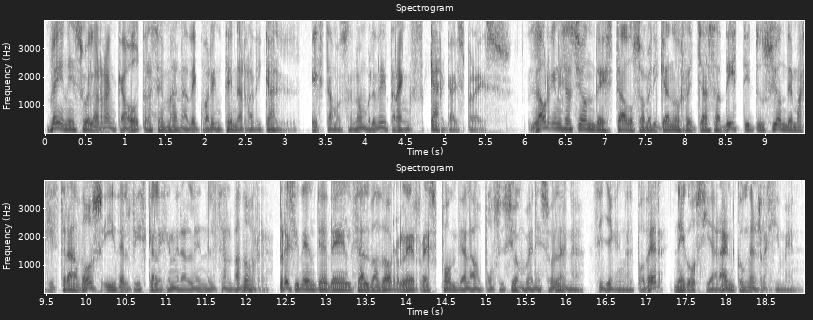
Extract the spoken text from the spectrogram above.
Venezuela arranca otra semana de cuarentena radical. Estamos a nombre de Transcarga Express. La Organización de Estados Americanos rechaza destitución de magistrados y del fiscal general en El Salvador. Presidente de El Salvador le responde a la oposición venezolana. Si llegan al poder, negociarán con el régimen.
